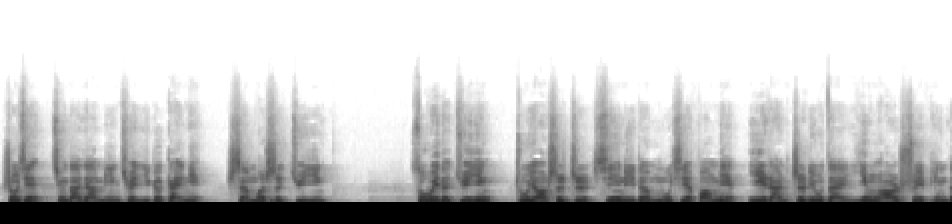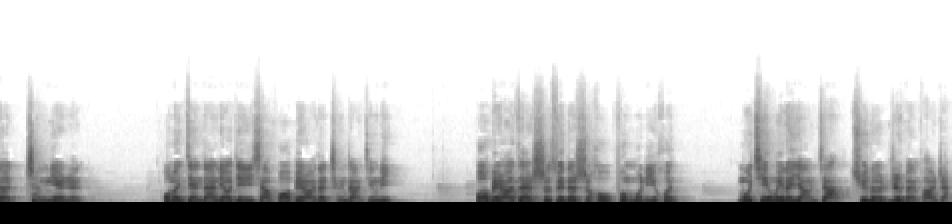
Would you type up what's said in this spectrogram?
首先，请大家明确一个概念：什么是巨婴？所谓的巨婴。主要是指心理的某些方面依然滞留在婴儿水平的成年人。我们简单了解一下包贝尔的成长经历。包贝尔在十岁的时候，父母离婚，母亲为了养家去了日本发展。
